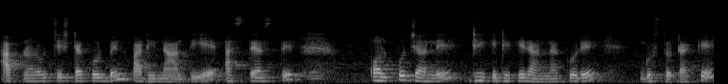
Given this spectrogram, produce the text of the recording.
আপনারাও চেষ্টা করবেন পানি না দিয়ে আস্তে আস্তে অল্প জালে ঢেকে ঢেকে রান্না করে গোস্তটাকে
